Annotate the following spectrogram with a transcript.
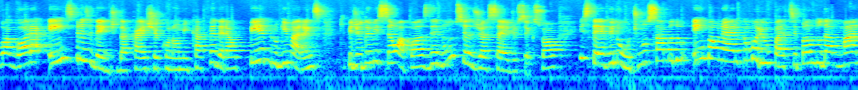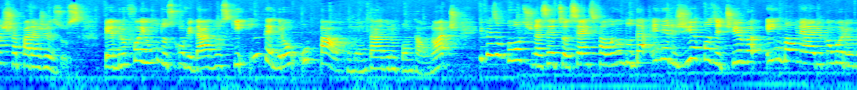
O agora ex-presidente da Caixa Econômica Federal, Pedro Guimarães, que pediu demissão após denúncias de assédio sexual, esteve no último sábado em Balneário Camboriú participando da Marcha para Jesus. Pedro foi um dos convidados que integrou o palco montado no Pontal Norte e fez um post nas redes sociais falando da energia positiva em Balneário Camboriú.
